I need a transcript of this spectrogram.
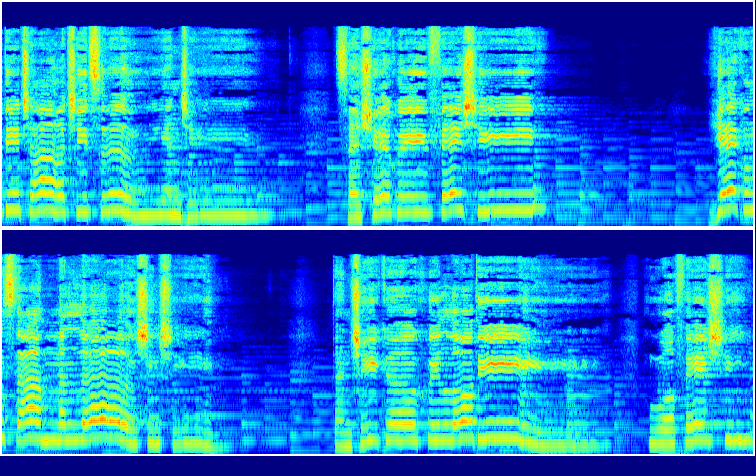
蝴蝶眨几次眼睛，才学会飞行。夜空洒满了星星，但几颗会落地。我飞行，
